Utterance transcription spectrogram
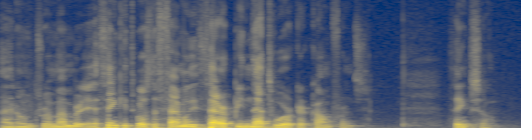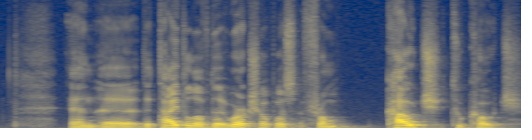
I don't remember. I think it was the Family Therapy Networker Conference. I think so. And uh, the title of the workshop was From Couch to Coach.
